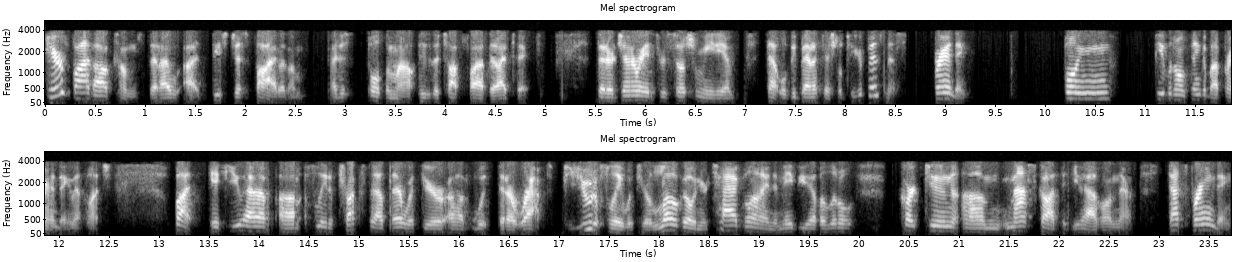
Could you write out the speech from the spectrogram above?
Here are five outcomes that I. These just five of them. I just pulled them out. These are the top five that I picked that are generated through social media that will be beneficial to your business. Branding. Boing. People don't think about branding that much. But if you have um, a fleet of trucks out there with your uh, with, that are wrapped beautifully with your logo and your tagline, and maybe you have a little cartoon um, mascot that you have on there, that's branding.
